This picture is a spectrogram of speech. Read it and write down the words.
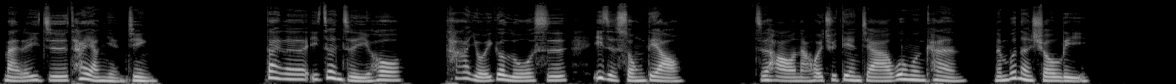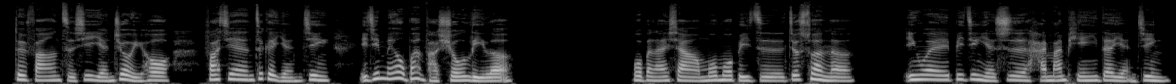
买了一只太阳眼镜，戴了一阵子以后，它有一个螺丝一直松掉，只好拿回去店家问问看能不能修理。对方仔细研究以后，发现这个眼镜已经没有办法修理了。我本来想摸摸鼻子就算了，因为毕竟也是还蛮便宜的眼镜。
